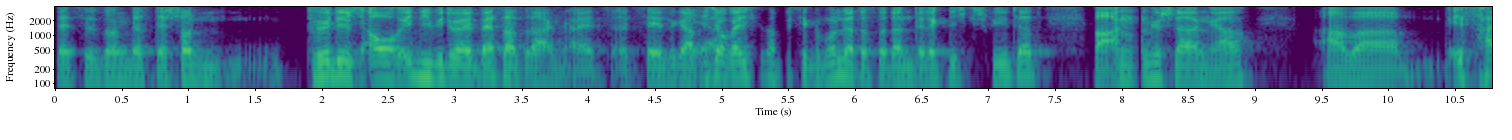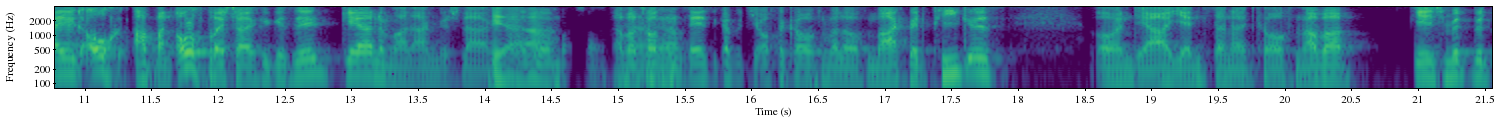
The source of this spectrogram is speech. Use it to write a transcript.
letzte Saison, dass der schon, würde ich auch individuell besser sagen als, als Cesiger. Habe ja. mich auch ehrlich gesagt ein bisschen gewundert, dass er dann direkt nicht gespielt hat. War angeschlagen, ja. Aber ist halt auch, hat man auch bei Schalke gesehen, gerne mal angeschlagen. Ja. Also, aber ja, trotzdem, ja. Cesiger würde ich auch verkaufen, weil er auf dem Marktwert Peak ist. Und ja, Jens dann halt kaufen. Aber gehe ich mit mit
